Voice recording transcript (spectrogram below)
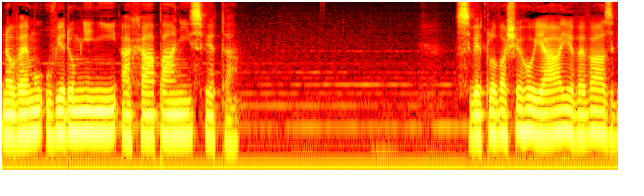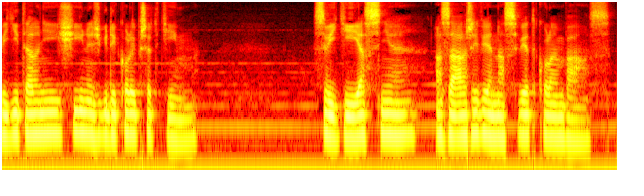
novému uvědomění a chápání světa. Světlo vašeho já je ve vás viditelnější než kdykoliv předtím. Svítí jasně a zářivě na svět kolem vás.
